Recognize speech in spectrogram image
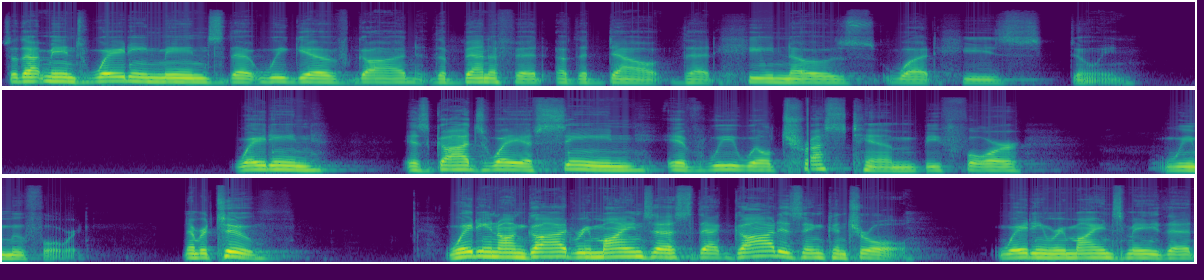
So that means waiting means that we give God the benefit of the doubt that He knows what He's doing. Waiting is God's way of seeing if we will trust Him before we move forward. Number two, waiting on God reminds us that God is in control. Waiting reminds me that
